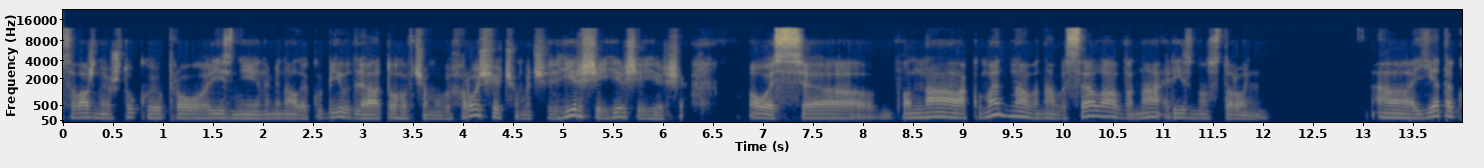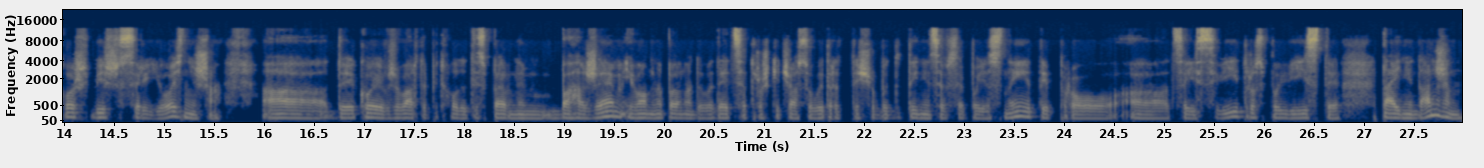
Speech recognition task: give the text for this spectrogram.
саважною штукою про різні номінали кубів для того, в чому ви хороші, в чому чи гірші, гірші, гірші. Ось е, вона кумедна, вона весела, вона різностороння. Є також більш серйозніша, до якої вже варто підходити з певним багажем, і вам, напевно, доведеться трошки часу витратити, щоб дитині це все пояснити, про цей світ розповісти. Tiny Dungeon,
